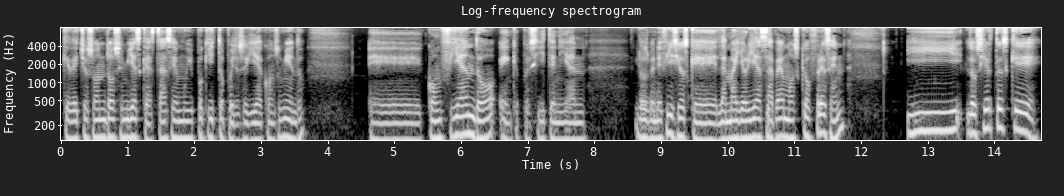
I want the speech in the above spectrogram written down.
que de hecho son dos semillas que hasta hace muy poquito pues yo seguía consumiendo. Eh, confiando en que pues sí tenían los beneficios que la mayoría sabemos que ofrecen. Y lo cierto es que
